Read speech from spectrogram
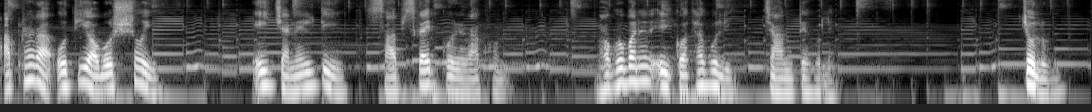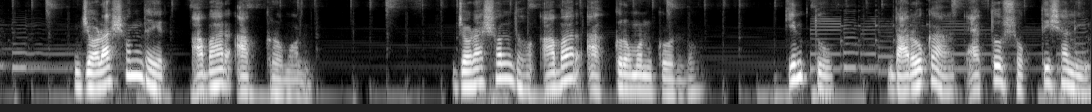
আপনারা অতি অবশ্যই এই চ্যানেলটি সাবস্ক্রাইব করে রাখুন। ভগবানের এই কথাগুলি জানতে হলে। চলুন, জরাসন্ধের আবার আক্রমণ। জরাসন্ধ আবার আক্রমণ করল। কিন্তু দ্বারকা এত শক্তিশালী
